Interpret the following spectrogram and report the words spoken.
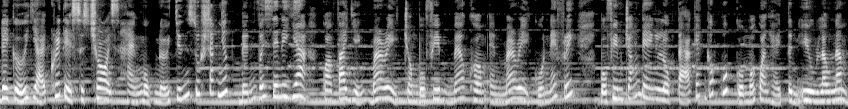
Đề cử giải Critics' Choice hạng mục nữ chính xuất sắc nhất đến với Zendaya qua vai diễn Mary trong bộ phim Malcolm and Mary của Netflix, bộ phim trắng đen lột tả các góc khuất của mối quan hệ tình yêu lâu năm.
